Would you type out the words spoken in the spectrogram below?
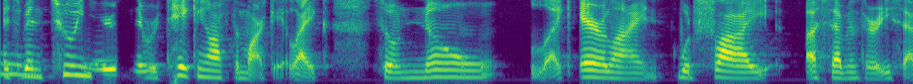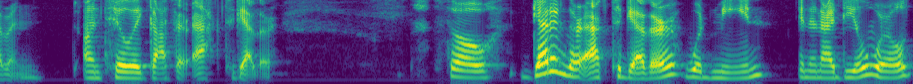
It's been two years they were taking off the market. Like, so no like airline would fly a 737 until they got their act together. So getting their act together would mean, in an ideal world,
